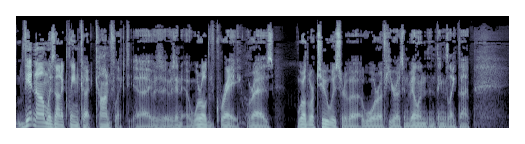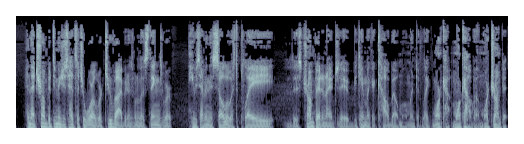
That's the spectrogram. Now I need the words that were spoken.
Vietnam was not a clean cut conflict. Uh, it was it was in a world of gray, whereas World War II was sort of a, war of heroes and villains and things like that. And that trumpet to me just had such a World War II vibe, and it was one of those things where he was having this soloist play this trumpet, and I just, it became like a cowbell moment of like more cow, more cowbell, more trumpet.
